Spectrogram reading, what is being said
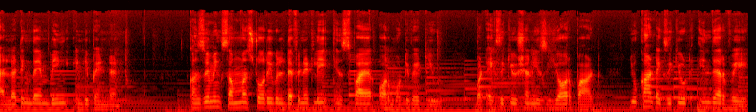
and letting them being independent. Consuming someone's story will definitely inspire or motivate you but execution is your part you can't execute in their way.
